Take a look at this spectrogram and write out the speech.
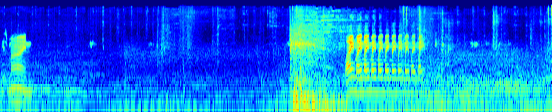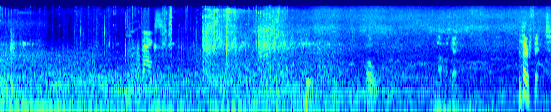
He's mine. Mine, mine, mine, mine, mine, mine, mine, mine, mine, mine, mine. Thanks. Oh. Oh, okay. Perfect.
